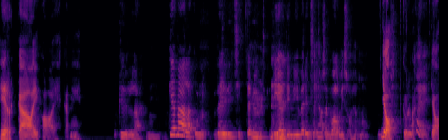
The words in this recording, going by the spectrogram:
herkkää aikaa ehkä. Niin. kyllä. Mm. Keväällä, kun vedit sitten nyt dietin, niin vedit sä ihan sen valmis ohjelman? Joo, kyllä. Okei. Joo.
